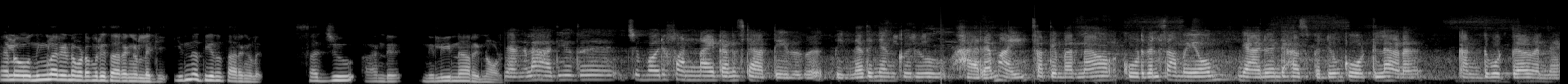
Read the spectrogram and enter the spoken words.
ഹലോ നിങ്ങൾ അറിയേണ്ട വടംവലി താരങ്ങളിലേക്ക്. ഇന്ന് എത്തിയുന്ന താരങ്ങൾ സജു ആൻഡ് നിലീന റിനോൾ ഞങ്ങൾ ആദ്യം ഇത് ചുമ്മാ ഒരു ഫണ്ണായിട്ടാണ് സ്റ്റാർട്ട് ചെയ്തത്. പിന്നെ അത് ഞങ്ങൾക്കൊരു ഹരമായി. സത്യം പറഞ്ഞാൽ കൂടുതൽ സമയവും ഞാനും എന്റെ ഹസ്ബൻഡും കോർട്ടിലാണ് കണ്ടുമുട്ടുക തന്നെ.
